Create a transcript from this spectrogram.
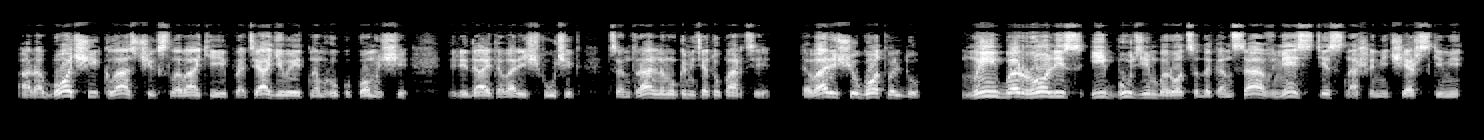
а рабочий класс Чехословакии протягивает нам руку помощи. Передай, товарищ Фучик, Центральному комитету партии, товарищу Готвальду. Мы боролись и будем бороться до конца вместе с нашими чешскими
